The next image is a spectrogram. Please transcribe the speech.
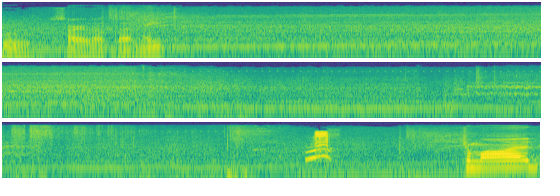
Ooh, sorry about that, mate. Come on.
